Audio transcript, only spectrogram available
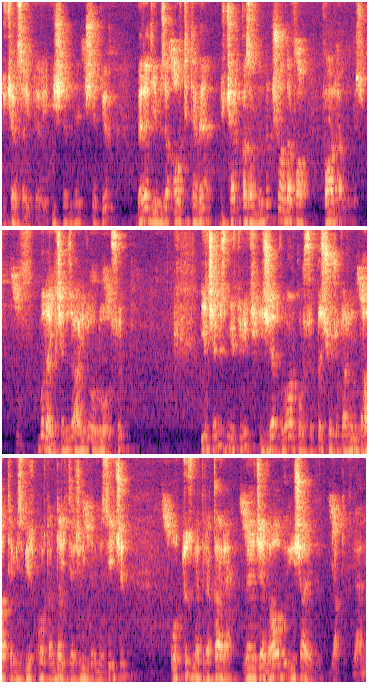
Dükkan sahipleri işlerinde işletiyor. Belediyemize 6 tane dükkan kazandırdık. Şu anda fa- faal haldedir. Bu da ilçemize hayırlı uğurlu olsun. İlçemiz müftülük hicret Kur'an kursu kız çocuklarının daha temiz bir ortamda ihtiyacını gidermesi için 30 metrekare VC lavabo inşa yaptık. Yani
